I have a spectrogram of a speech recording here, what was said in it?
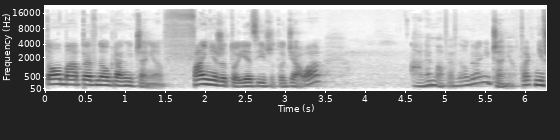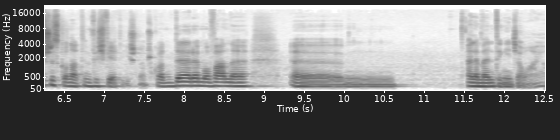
to ma pewne ograniczenia. Fajnie, że to jest i że to działa, ale ma pewne ograniczenia. Tak? Nie wszystko na tym wyświetlisz. Na przykład DRM-owane em, elementy nie działają.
